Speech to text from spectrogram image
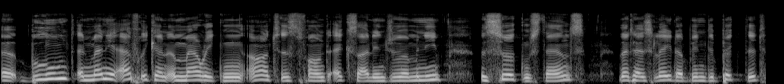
uh, boomed and many African American artists found exile in Germany, a circumstance that has later been depicted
